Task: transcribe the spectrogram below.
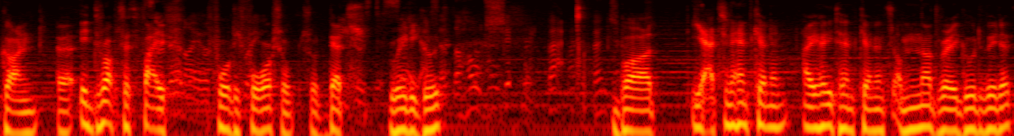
gun. Uh, it drops at 544, so so that's really good. But yeah, it's a hand cannon. I hate hand cannons. I'm not very good with it.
